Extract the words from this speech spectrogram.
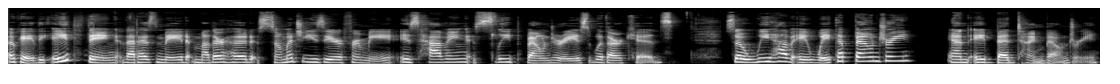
Okay, the eighth thing that has made motherhood so much easier for me is having sleep boundaries with our kids. So we have a wake up boundary and a bedtime boundary.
